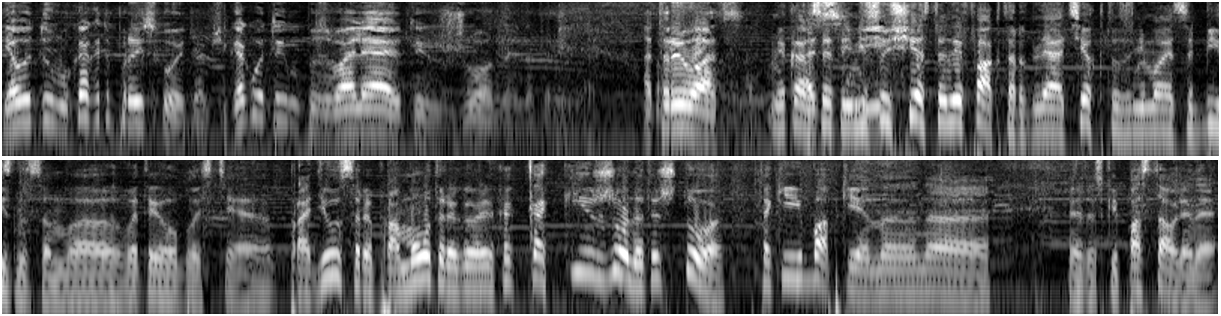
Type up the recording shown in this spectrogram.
я вот думаю, как это происходит вообще? Как вот им позволяют их жены, например, отрываться? Мне кажется, это семьи? несущественный фактор для тех, кто занимается бизнесом э, в этой области. Продюсеры, промоутеры говорят, как, какие жены, ты что? Такие бабки на, на э, так сказать, поставлены.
